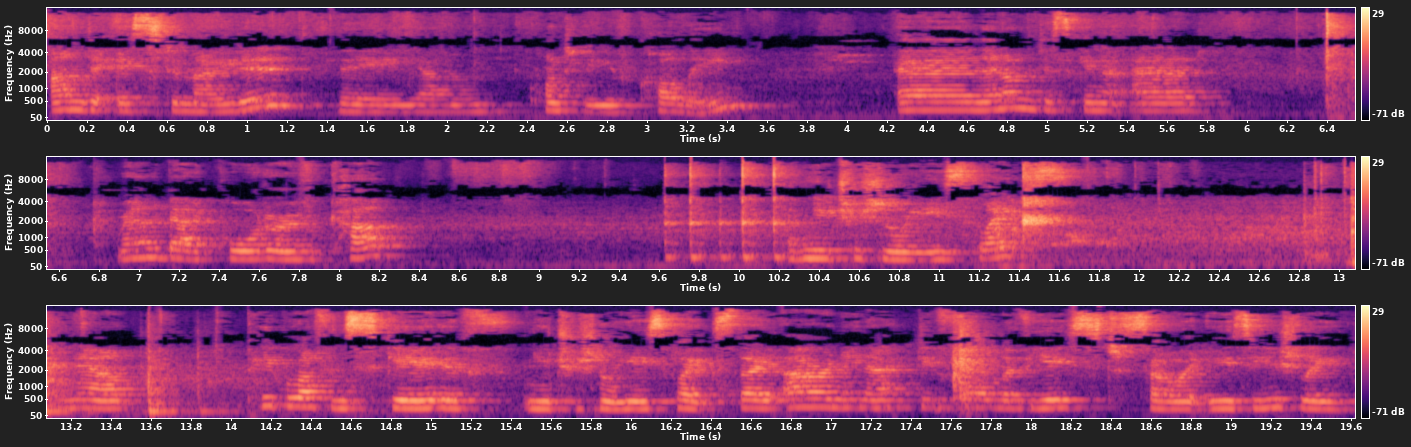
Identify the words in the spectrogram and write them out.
underestimated the um, quantity of collie. And then I'm just going to add around about a quarter of a cup of nutritional yeast flakes. Now, people are often scared of nutritional yeast flakes. They are an inactive form of yeast, so it is usually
